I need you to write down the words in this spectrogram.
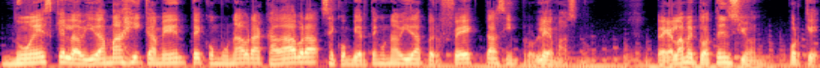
No es que la vida mágicamente, como una abracadabra, se convierte en una vida perfecta, sin problemas, no. Regálame tu atención, porque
